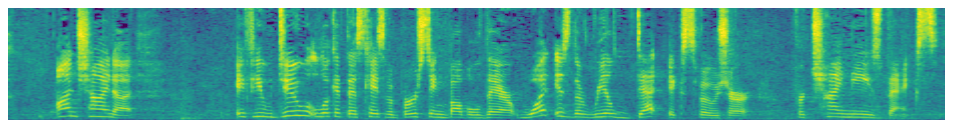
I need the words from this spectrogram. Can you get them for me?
on China, if you do look at this case of a bursting bubble there, what is the real debt exposure for Chinese banks?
